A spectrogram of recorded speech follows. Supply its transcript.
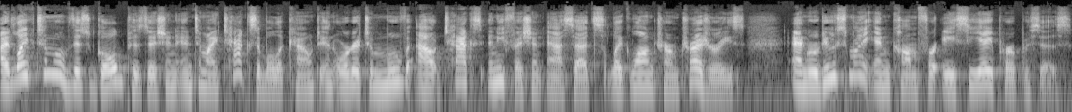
I'd like to move this gold position into my taxable account in order to move out tax inefficient assets like long term treasuries and reduce my income for ACA purposes.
